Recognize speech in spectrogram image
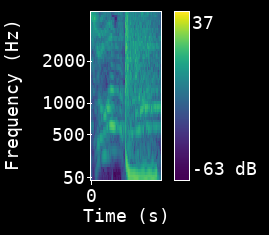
Súbelo.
